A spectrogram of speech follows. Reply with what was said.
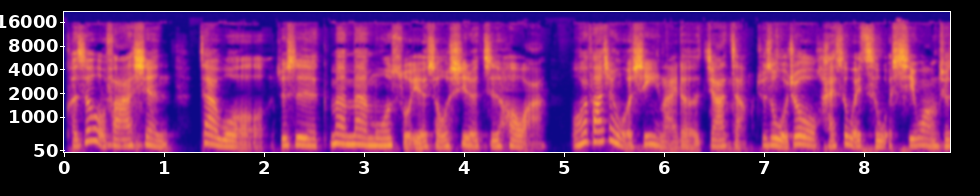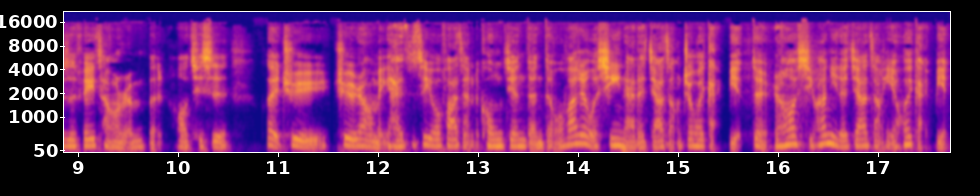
可是我发现，在我就是慢慢摸索也熟悉了之后啊。我会发现，我吸引来的家长，就是我就还是维持我希望，就是非常人本，然后其实可以去去让每个孩子自由发展的空间等等。我发现我吸引来的家长就会改变，对，然后喜欢你的家长也会改变，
